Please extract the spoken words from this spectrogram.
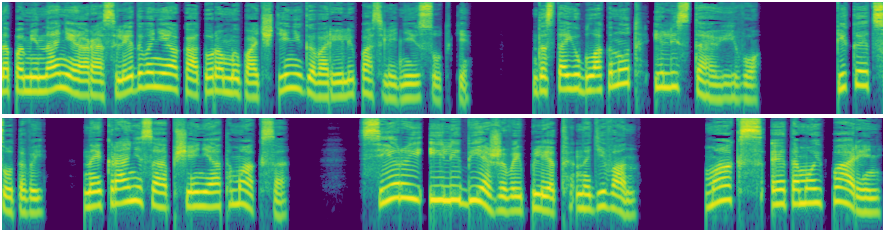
Напоминание о расследовании, о котором мы почти не говорили последние сутки. Достаю блокнот и листаю его. Пикает сотовый. На экране сообщение от Макса. Серый или бежевый плед на диван. Макс — это мой парень,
